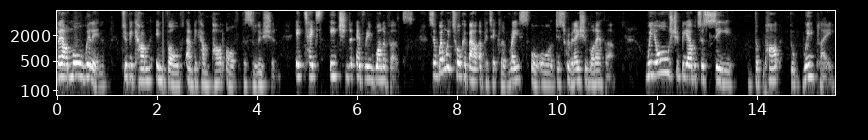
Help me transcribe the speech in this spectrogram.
they are more willing to become involved and become part of the solution. It takes each and every one of us so when we talk about a particular race or, or discrimination, whatever, we all should be able to see the part that we play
